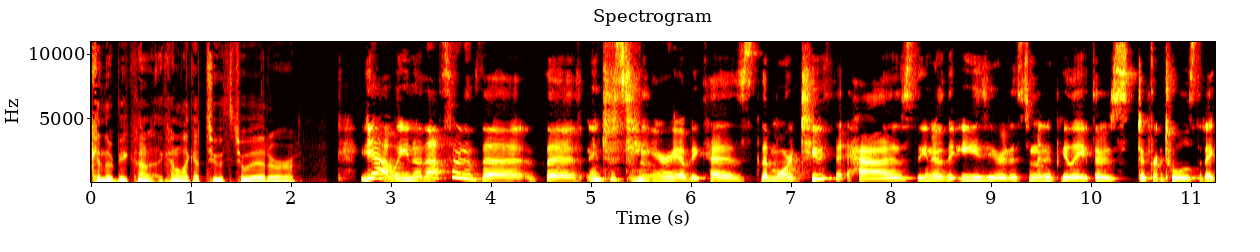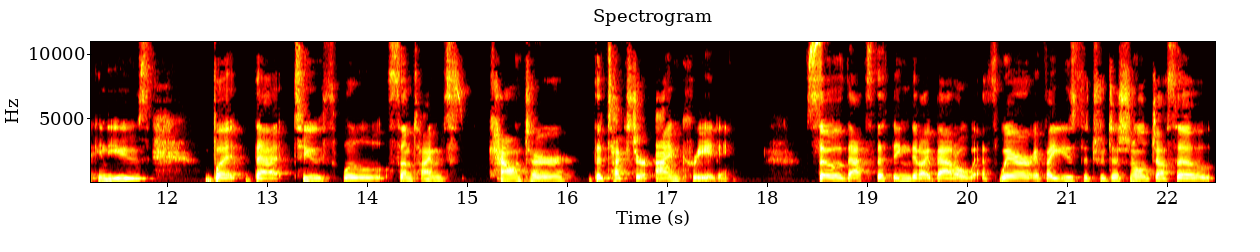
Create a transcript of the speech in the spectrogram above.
can there be kind of, kind of like a tooth to it or? Yeah, well, you know, that's sort of the the interesting area because the more tooth it has, you know, the easier it is to manipulate. There's different tools that I can use, but that tooth will sometimes counter the texture I'm creating. So that's the thing that I battle with. Where if I use the traditional gesso,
